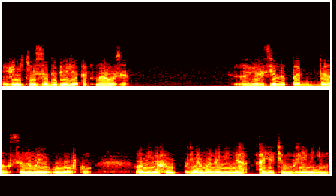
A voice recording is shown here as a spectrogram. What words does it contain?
веки задубели от мороза. Но Верзила поддался на мою уловку. Он ехал прямо на меня, а я тем временем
